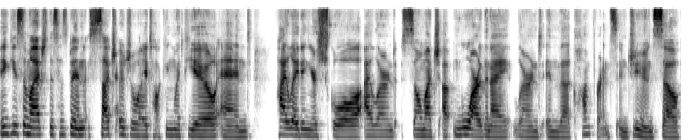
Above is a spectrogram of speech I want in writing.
Thank you so much. This has been such a joy talking with you and highlighting your school. I learned so much uh, more than I learned in the conference in June. So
